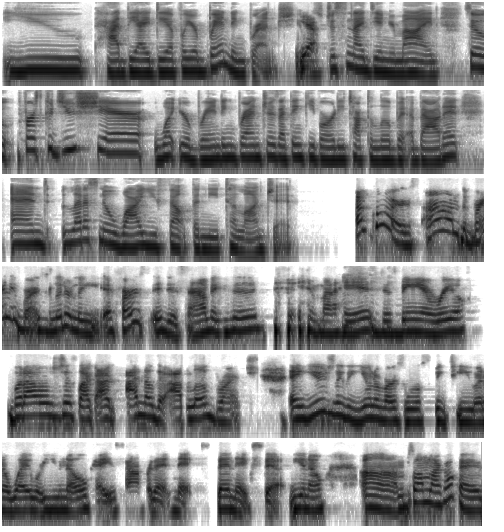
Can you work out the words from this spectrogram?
you had the idea for your branding brunch. It yeah. was just an idea in your mind. So, first, could you share what your branding brunch is? I think you've already talked a little bit about it, and let us know why you felt the need to launch it. Of course. Um, the branding brunch literally at first it just sounded good in my head, just being real. But I was just like, I, I know that I love brunch. And usually the universe will speak to you in a way where you know, okay, it's time for that next, that next step, you know? Um, so I'm like, okay,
